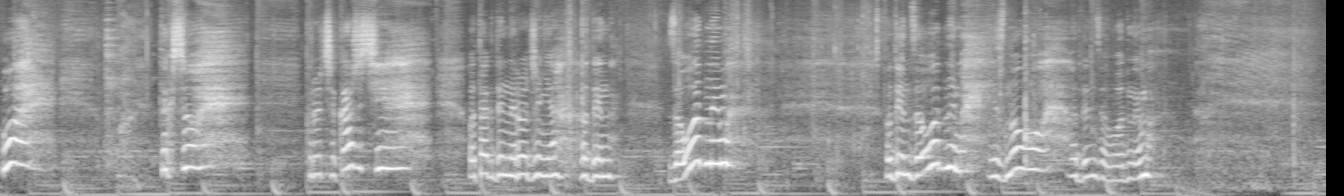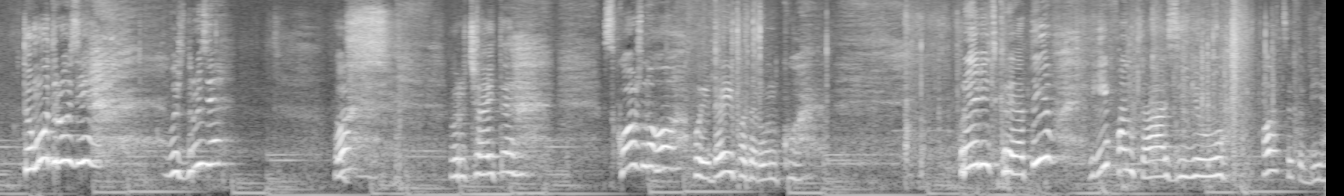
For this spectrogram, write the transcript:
Ой. Так що, коротше кажучи, отак день народження один за одним, один за одним і знову один за одним. Тому, друзі, ви ж друзі, о, виручайте з кожного по ідеї подарунку. Привіть креатив і фантазію. О, це тобі.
